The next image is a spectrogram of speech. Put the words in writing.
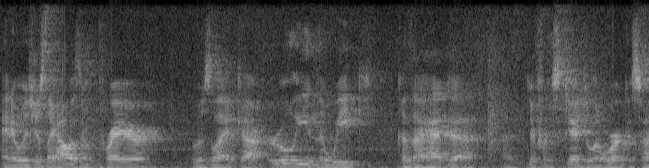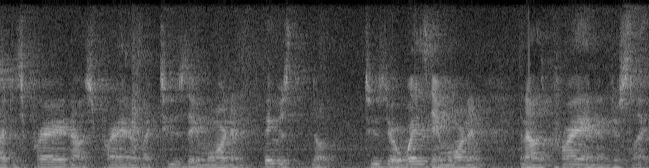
and it was just like I was in prayer. It was like uh, early in the week because I had a, different schedule at work, and so I just prayed and I was praying. It was like Tuesday morning. I think it was no Tuesday or Wednesday morning, and I was praying and just like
